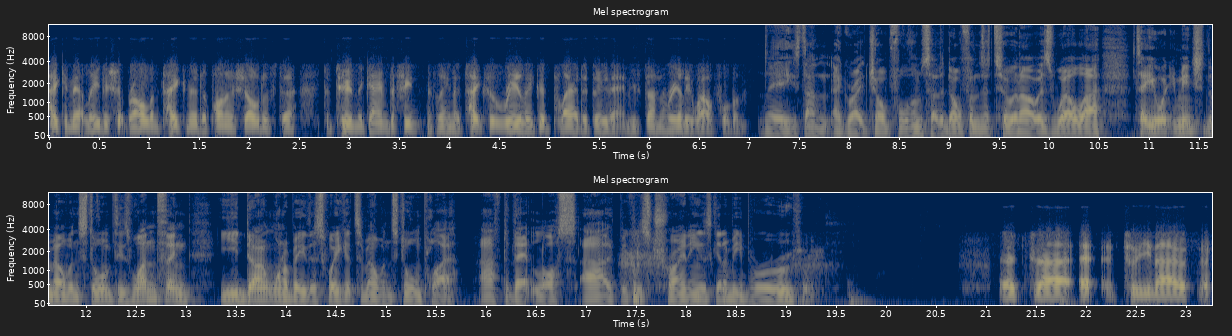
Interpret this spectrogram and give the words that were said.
taken that leadership role and taken it upon his shoulders to, to turn the game defensively. And it takes a really good player to do that, and he's done really well for them. Yeah, he's done a great job for them. So the Dolphins are 2 and 0 as well. Uh, tell you what, you mentioned the Melbourne Storm. If there's one thing you don't want to be this week, it's a Melbourne Storm player after that loss uh, because training is going to be brutal. It's uh, to you know, if,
